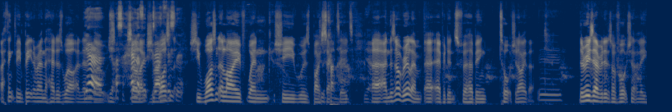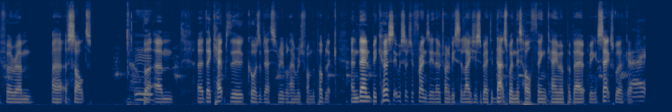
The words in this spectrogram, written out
I think being beaten around the head as well, and then Yeah, those. that's a So, hell of a she death, wasn't isn't it? she wasn't alive when she was She was bisected. Yeah. uh, and there's no real em- uh, evidence for her being tortured either. Mm, There is evidence, unfortunately, for um, uh, assault, No. mm. but um, uh, they kept the cause of death, cerebral hemorrhage, from the public. And then, because it was such a frenzy and they were trying to be salacious about it, that's when this whole thing came up about being a sex worker. right.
